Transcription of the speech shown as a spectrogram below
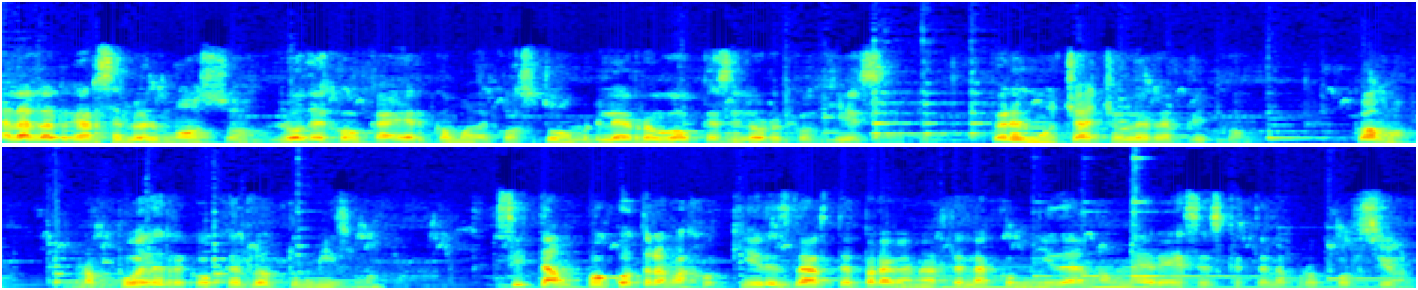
Al alargárselo el mozo, lo dejó caer como de costumbre y le rogó que se lo recogiese. Pero el muchacho le replicó, ¿Cómo? ¿No puedes recogerlo tú mismo? Si tan poco trabajo quieres darte para ganarte la comida, no mereces que te la proporcione.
